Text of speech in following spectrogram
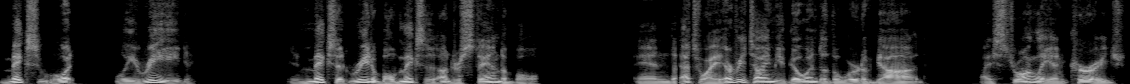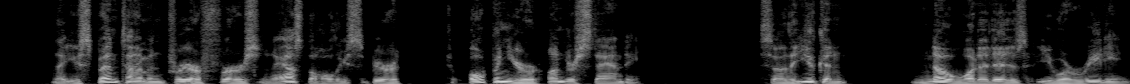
makes what we read, it makes it readable, makes it understandable. And that's why every time you go into the Word of God, I strongly encourage that you spend time in prayer first and ask the Holy Spirit to open your understanding so that you can know what it is you are reading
